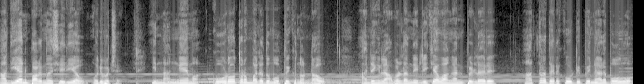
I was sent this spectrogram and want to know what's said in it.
അതിയാൻ പറയുന്നത് ശരിയാവും ഒരുപക്ഷെ. ഈ നങ്ങേമ കൂടോത്രം വല്ലതും ഒപ്പിക്കുന്നുണ്ടാവും. അല്ലെങ്കിൽ അവളുടെ നെല്ലിക്ക വാങ്ങാൻ പിള്ളേര് അത്ര തിരക്കൂട്ടി പിന്നാലെ പോവോ?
